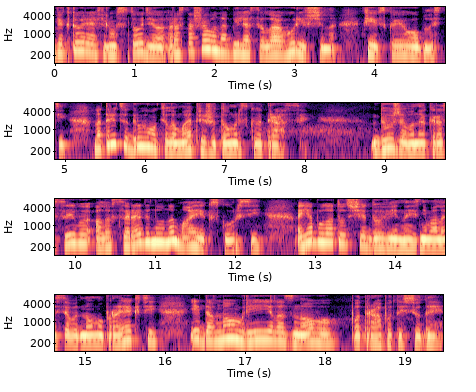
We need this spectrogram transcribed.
Вікторія Фільмстудіо розташована біля села Гурівщина Київської області на 32-му кілометрі Житомирської траси. Дуже вона красива, але всередину немає екскурсій. А я була тут ще до війни, знімалася в одному проєкті і давно мріяла знову потрапити сюди.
